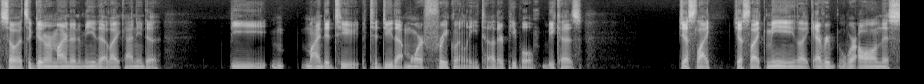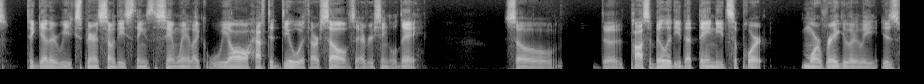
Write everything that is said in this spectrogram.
So it's a good reminder to me that like i need to be minded to to do that more frequently to other people because just like just like me like every we're all in this together. We experience some of these things the same way. Like we all have to deal with ourselves every single day so the possibility that they need support more regularly is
